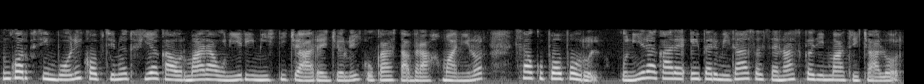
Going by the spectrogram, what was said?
un corp simbolic obținut fie ca urmare a unirii mistice a regelui cu casta brahmanilor sau cu poporul, unire care îi permitea să se nască din matricea lor,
